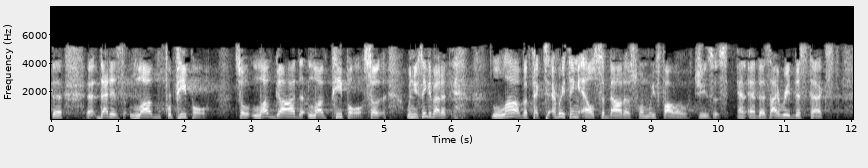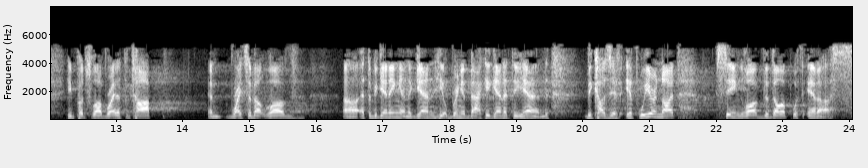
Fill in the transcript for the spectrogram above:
The, that is love for people. So love God, love people. So when you think about it, love affects everything else about us when we follow Jesus. And, and as I read this text, he puts love right at the top and writes about love uh, at the beginning, and again, he'll bring it back again at the end. Because if, if we are not seeing love develop within us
